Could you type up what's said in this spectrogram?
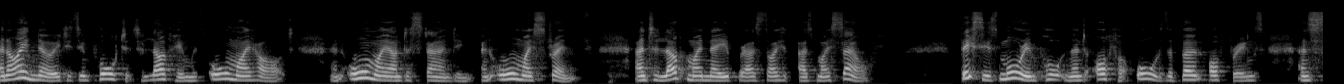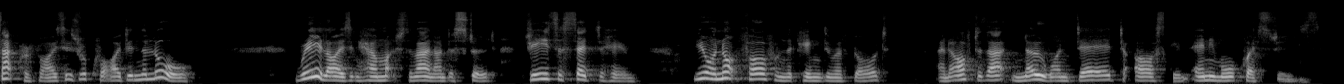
And I know it is important to love him with all my heart and all my understanding and all my strength, and to love my neighbor as, as myself. This is more important than to offer all of the burnt offerings and sacrifices required in the law. Realizing how much the man understood, Jesus said to him, You are not far from the kingdom of God. And after that, no one dared to ask him any more questions.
